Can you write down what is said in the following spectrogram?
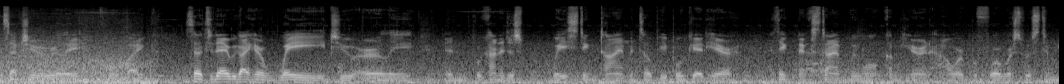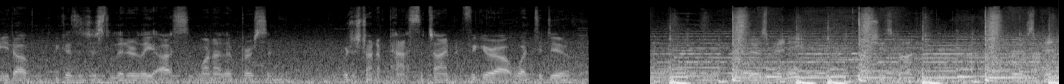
it's actually a really cool bike. So today we got here way too early and we're kind of just wasting time until people get here. I think next time we won't come here an hour before we're supposed to meet up because it's just literally us and one other person. We're just trying to pass the time and figure out what to do. There's Penny. Now she's gone. There's Penny.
